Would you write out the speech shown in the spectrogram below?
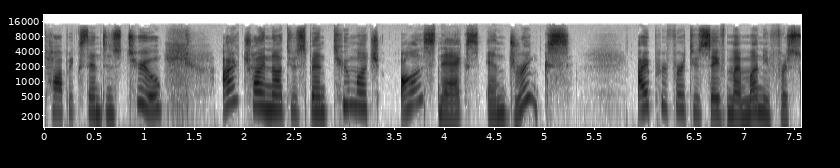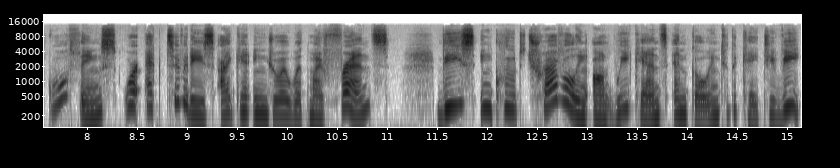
Topic Sentence Two。I try not to spend too much on snacks and drinks. I prefer to save my money for school things or activities I can enjoy with my friends. These include traveling on weekends and going to the KTV.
